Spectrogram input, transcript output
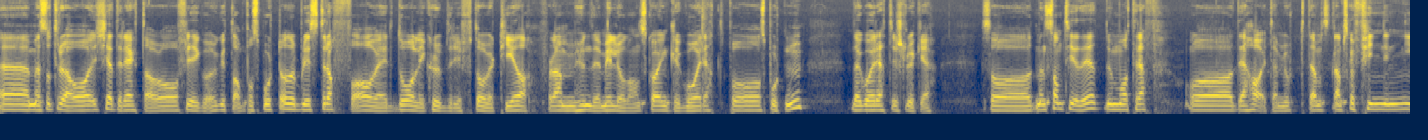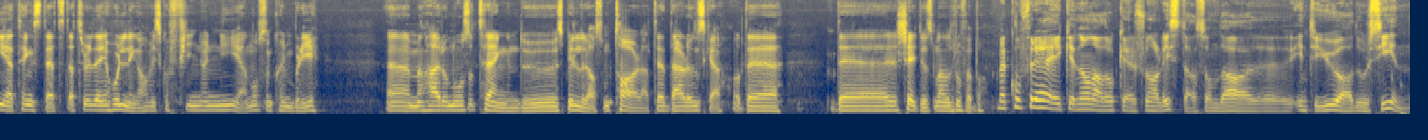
Uh, Men så tror jeg også Kjetil Rekdal og Frigård, guttene på sport, og det blir straffa over dårlig klubbdrift over tid. da. For de 100 millionene skal egentlig gå rett på sporten. Det går rett i sluket. Så, men samtidig, du må treffe, og det har ikke de gjort. De, de skal finne nye Tengstedt. Jeg tror det den holdninga. Vi skal finne den nye, noe som kan bli. Eh, Men her og nå så trenger du spillere som tar deg til der du ønsker. Og det, det ser ikke ut som jeg har truffet på. Men hvorfor er ikke noen av dere journalister som da uh, intervjua Dorsin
